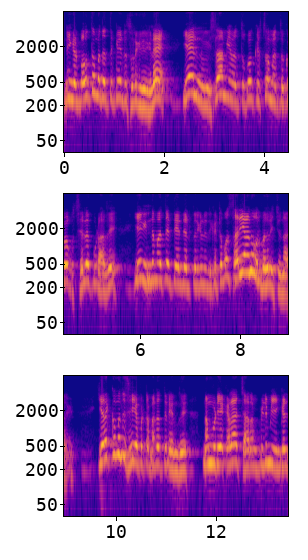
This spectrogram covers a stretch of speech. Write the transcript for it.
நீங்கள் பௌத்த மதத்துக்கு என்று சொல்கிறீர்களே ஏன் இஸ்லாமிய மதத்துக்கோ கிறிஸ்துவ மதத்துக்கோ செல்லக்கூடாது? ஏன் இந்த மதத்தை தேர்ந்தெடுத்தீர்கள் என்று கேட்டபோது சரியான ஒரு பதிலை சொன்னார்கள். இறக்குமதி செய்யப்பட்ட மதத்திலிருந்து நம்முடைய கலாச்சாரம் விழுமியங்கள்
